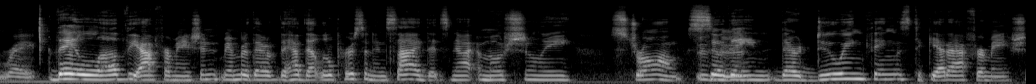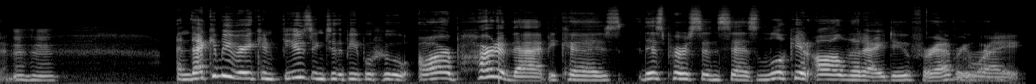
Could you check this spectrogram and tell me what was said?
Right. they love the affirmation. Remember, they they have that little person inside that's not emotionally strong, so they they're doing things to get affirmation, Mm-hmm. and that can be very confusing to the people who are part of that because this person says, "Look at all that I do for everyone." Right.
